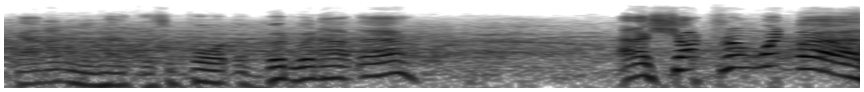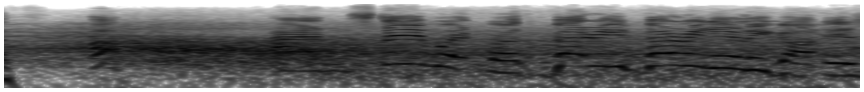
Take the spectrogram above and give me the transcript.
Buchanan, who has the support of Goodwin out there. And a shot from Whitworth. Oh! And Steve Whitworth very, very nearly got his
